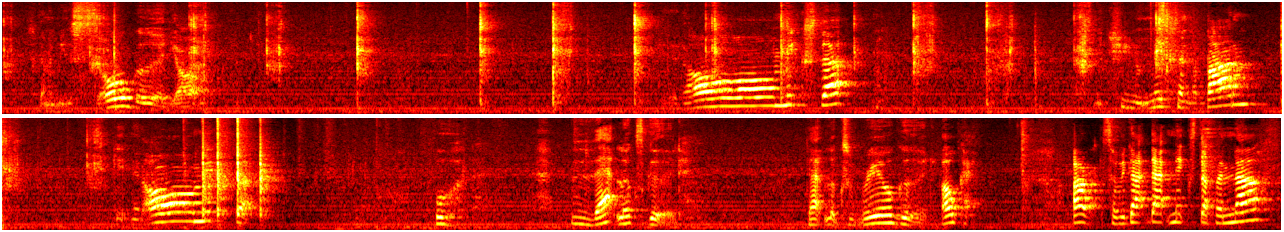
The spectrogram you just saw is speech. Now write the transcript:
It's going to be so good, y'all. Get it all mixed up. Make sure you mix in the bottom. Getting it all mixed up. Ooh, that looks good. That looks real good. Okay. All right, so we got that mixed up enough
